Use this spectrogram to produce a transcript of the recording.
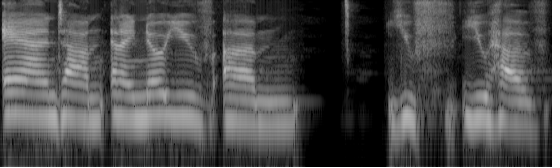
And, um, and I know you've, um, you've, you have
